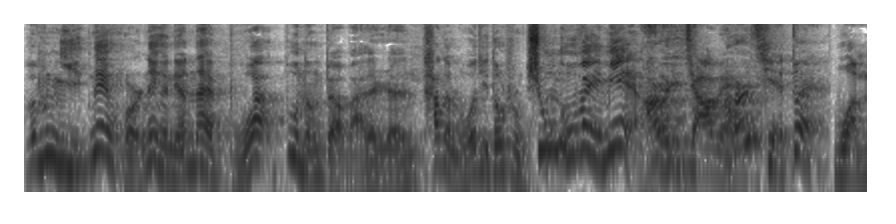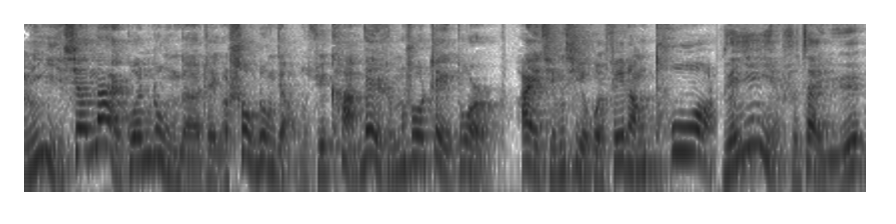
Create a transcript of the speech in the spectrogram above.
你那会儿那个年代不爱不能表白的人，他的逻辑都是凶徒未灭，何以家为？而且，对我们以现在观众的这个受众角度去看，为什么说这对儿爱情戏会非常拖？原因也是在于，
